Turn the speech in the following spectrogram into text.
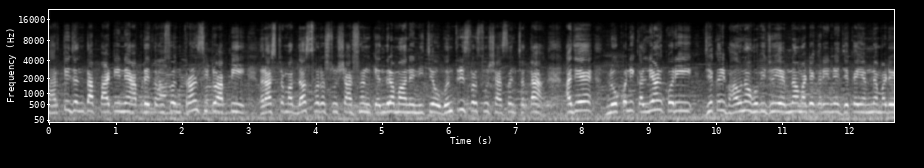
ભારતીય જનતા પાર્ટીને આપણે ત્રણસો ત્રણ સીટો આપી રાષ્ટ્રમાં દસ વર્ષનું શાસન, કેન્દ્રમાં અને નીચે ઓગણત્રીસ વર્ષનું શાસન છતાં આજે લોકોની કલ્યાણ કરી જે કંઈ ભાવના હોવી જોઈએ એમના માટે કરીને, જે કંઈ એમના માટે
